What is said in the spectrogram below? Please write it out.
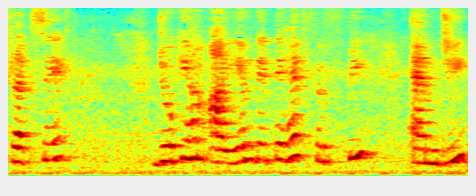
ट्रक्से जो कि हम आईएम देते हैं 50 एम जी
